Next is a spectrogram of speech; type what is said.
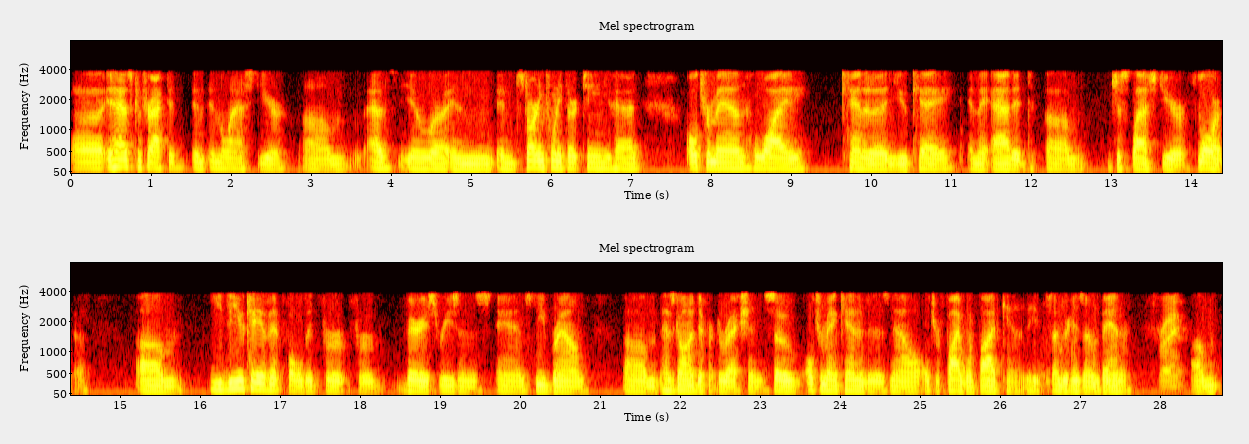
Uh, it has contracted in, in the last year. Um, as you know, uh, in in starting 2013, you had Ultraman, Hawaii, Canada, and UK, and they added um, just last year Florida. Um, the UK event folded for for various reasons, and Steve Brown um, has gone a different direction. So Ultraman Canada is now Ultra 515 Canada. It's under his own banner. Right. Um,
